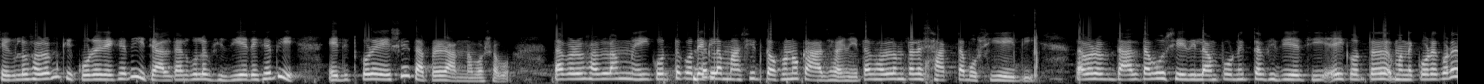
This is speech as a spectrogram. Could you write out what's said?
সেগুলো ভাবলাম কি করে রেখে দিই, চাল টালগুলো ভিজিয়ে রেখে দিই এডিট করে এসে তারপরে রান্না বসাবো। তারপরে ভাবলাম এই করতে করতে দেখলাম মাসির তখনও কাজ হয়নি, তা ভাবলাম তাহলে শাকটা বসিয়েই দিই। তারপরে ডালটা বসিয়ে দিলাম, পনিরটা ভিজিয়েছি, এই করতে মানে করে করে,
